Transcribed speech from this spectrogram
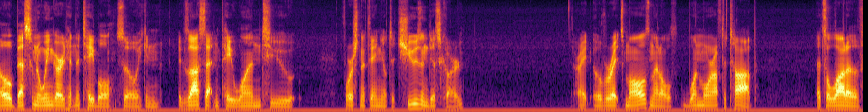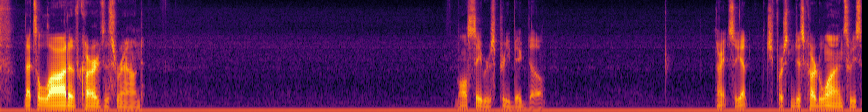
Oh, Bespin Wing Guard hitting the table, so he can exhaust that and pay one to force Nathaniel to choose and discard. All right, overwrites Mauls, and that'll one more off the top. That's a lot of that's a lot of cards this round. Maul Saber is pretty big though. Alright, so yep, forced him to discard one, so he's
